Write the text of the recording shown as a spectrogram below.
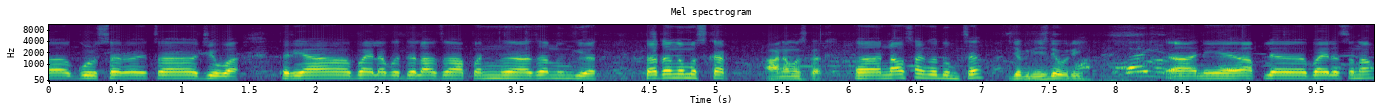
गुळसरचा जिवा. तर या बैलाबद्दल आज आपण जाणून घेऊयात. दादा नमस्कार. हा नमस्कार. अ, नाव सांगा तुमचं. जगदीश देवरी. आणि आपल्या बैलाचं नाव?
